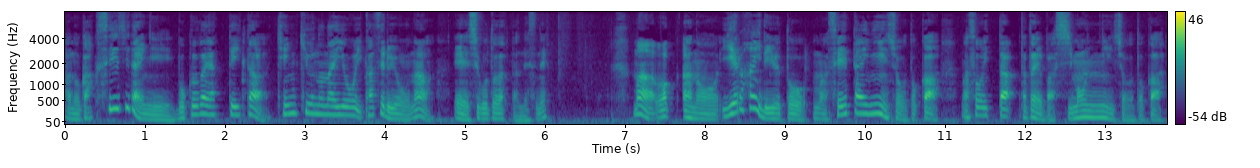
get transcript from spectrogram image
あの、学生時代に僕がやっていた研究の内容を活かせるような、えー、仕事だったんですね。まあ、あの、言える範囲で言うと、まあ、生体認証とか、まあ、そういった、例えば指紋認証とか、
